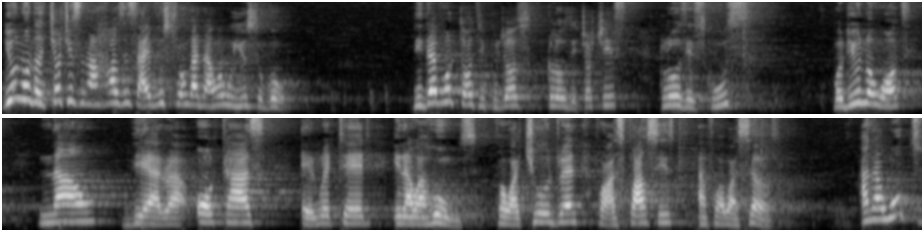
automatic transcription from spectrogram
you know the churches in our houses are even stronger than when we used to go. The devil thought he could just close the churches, close the schools. But do you know what? Now there are altars erected in our homes for our children, for our spouses, and for ourselves. And I want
